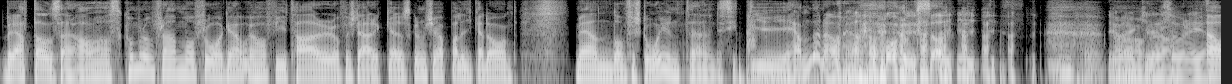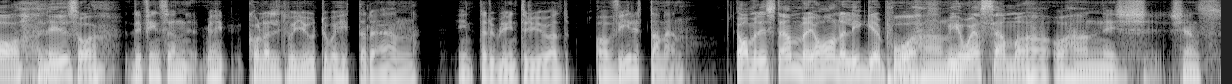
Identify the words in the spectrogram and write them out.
berättade han så här, ja, så kommer de fram och frågar vad jag har för gitarrer och förstärkare, ska de köpa likadant. Men de förstår ju inte, det sitter ju i händerna också. Det är verkligen Ja, så det är. Ja, det är ju så. Det finns en, jag kollade lite på Youtube och hittade en, där du blev intervjuad av Virtanen. Ja, men det stämmer. Jag har den ligger på han- VHS hemma. Ja, och han är, känns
